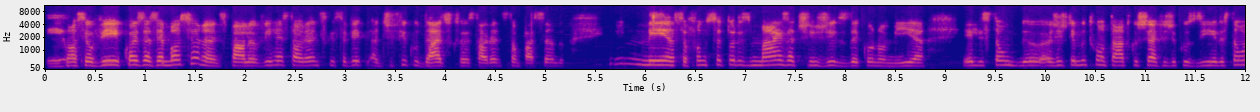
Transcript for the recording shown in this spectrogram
Eu... Nossa, eu vi coisas emocionantes, Paulo. Eu vi restaurantes que você vê a dificuldade que os restaurantes estão passando imensa. Foi um dos setores mais atingidos da economia. Eles estão, a gente tem muito contato com os chefes de cozinha. Eles estão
